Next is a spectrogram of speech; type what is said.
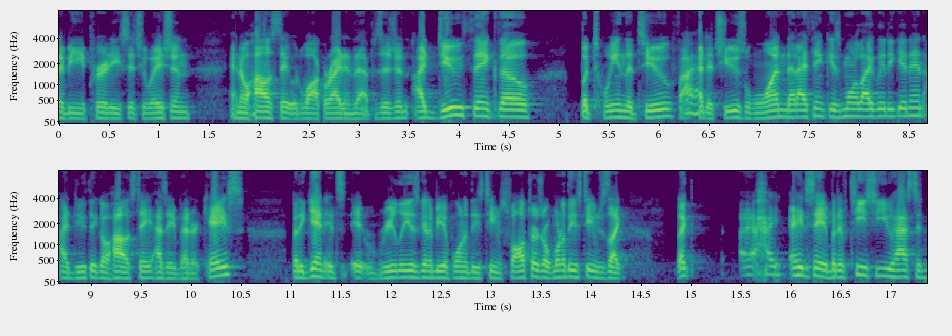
to be a pretty situation and ohio state would walk right into that position. I do think though between the two if i had to choose one that i think is more likely to get in i do think ohio state has a better case. But again it's it really is going to be if one of these teams falters or one of these teams is like like I, I hate to say it, but if TCU has to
